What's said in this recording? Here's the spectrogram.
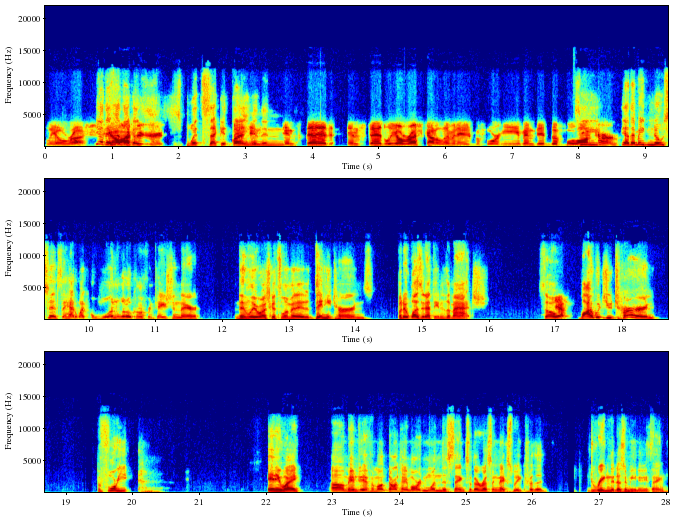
Lio Rush. Yeah, they you had know, like I a figured, split second thing, and then instead instead Lio Rush got eliminated before he even did the full on turn. yeah, that made no sense. They had like a one little confrontation there. Then Lio Rush gets eliminated. Then he turns, but it wasn't at the end of the match. So Yeah. why would you turn before you? Anyway, um, MJF and Dante Martin won this thing, so they're wrestling next week for the ring that doesn't mean anything.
